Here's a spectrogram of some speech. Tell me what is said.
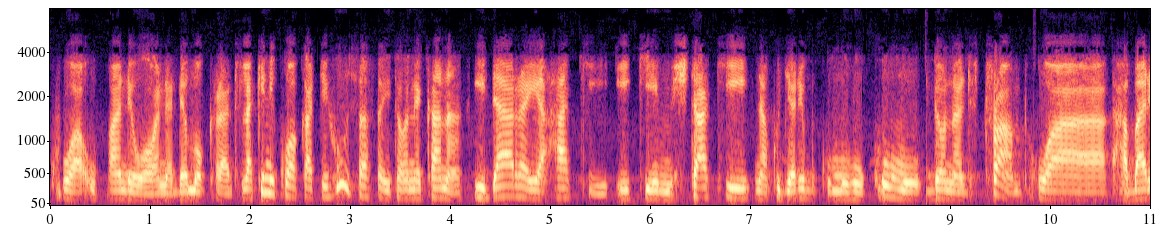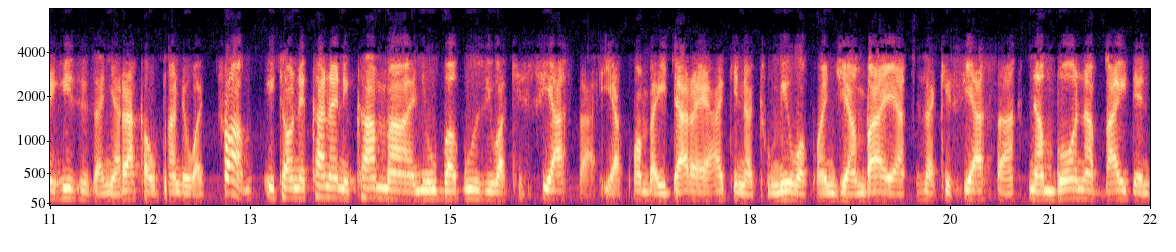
kwa upande wa wanademokrat, lakini kwa wakati huu sasa itaonekana idara ya haki ikimshtaki na kujaribu kumhukumu Donald Trump kwa habari hizi za nyaraka upande wa Trump, itaonekana ni kama ni ubaguzi wa kisiasa, ya kwamba idara ya haki inatumiwa kwa njia mbaya za kisiasa, na mbona Biden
